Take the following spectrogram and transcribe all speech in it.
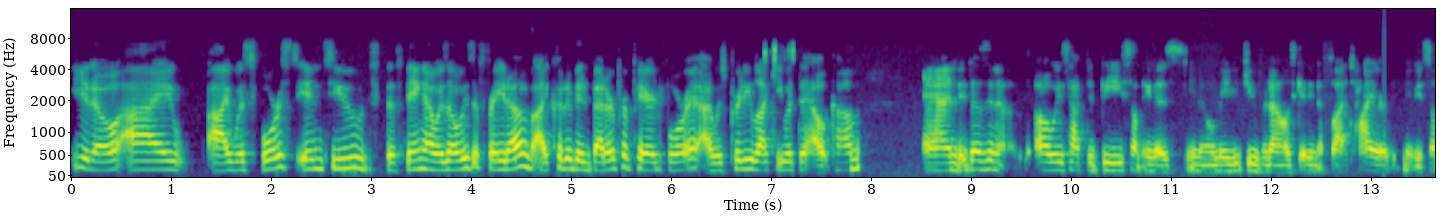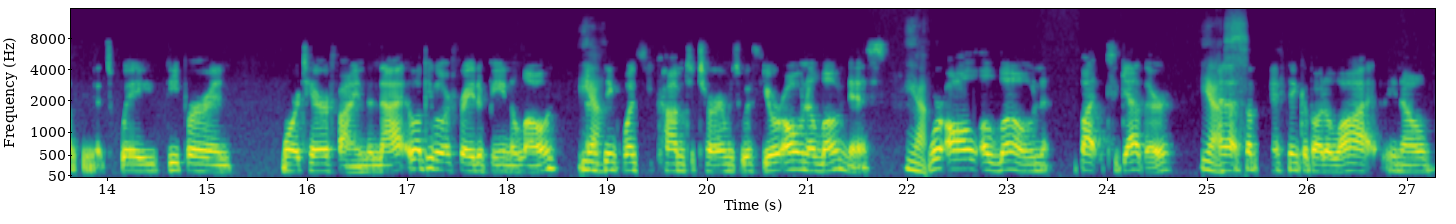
you know, I I was forced into the thing I was always afraid of. I could have been better prepared for it. I was pretty lucky with the outcome. And it doesn't always have to be something as, you know, maybe juvenile as getting a flat tire. Maybe it's something that's way deeper and more terrifying than that. A lot of people are afraid of being alone. And I think once you come to terms with your own aloneness, yeah. we're all alone but together. yeah And that's something I think about a lot. You know,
